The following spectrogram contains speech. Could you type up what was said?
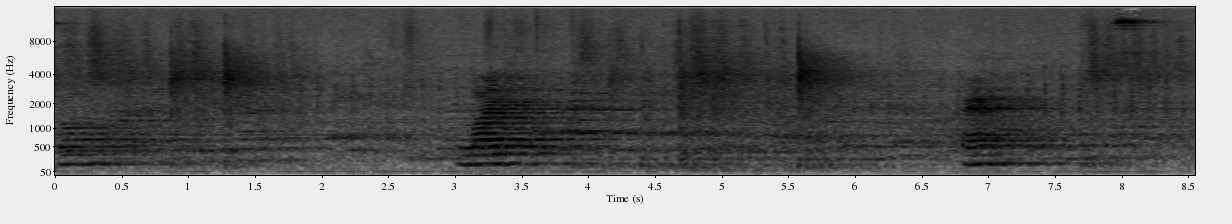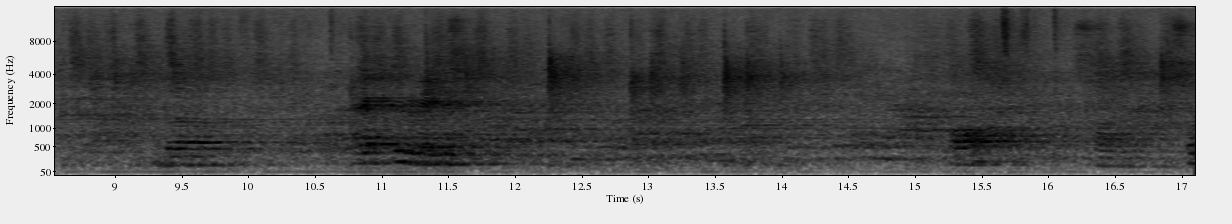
from life and the activities of. So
